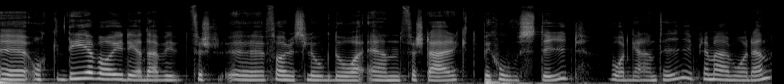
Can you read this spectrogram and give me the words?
Eh, och det var ju det där vi eh, föreslog då en förstärkt behovsstyrd vårdgaranti i primärvården.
